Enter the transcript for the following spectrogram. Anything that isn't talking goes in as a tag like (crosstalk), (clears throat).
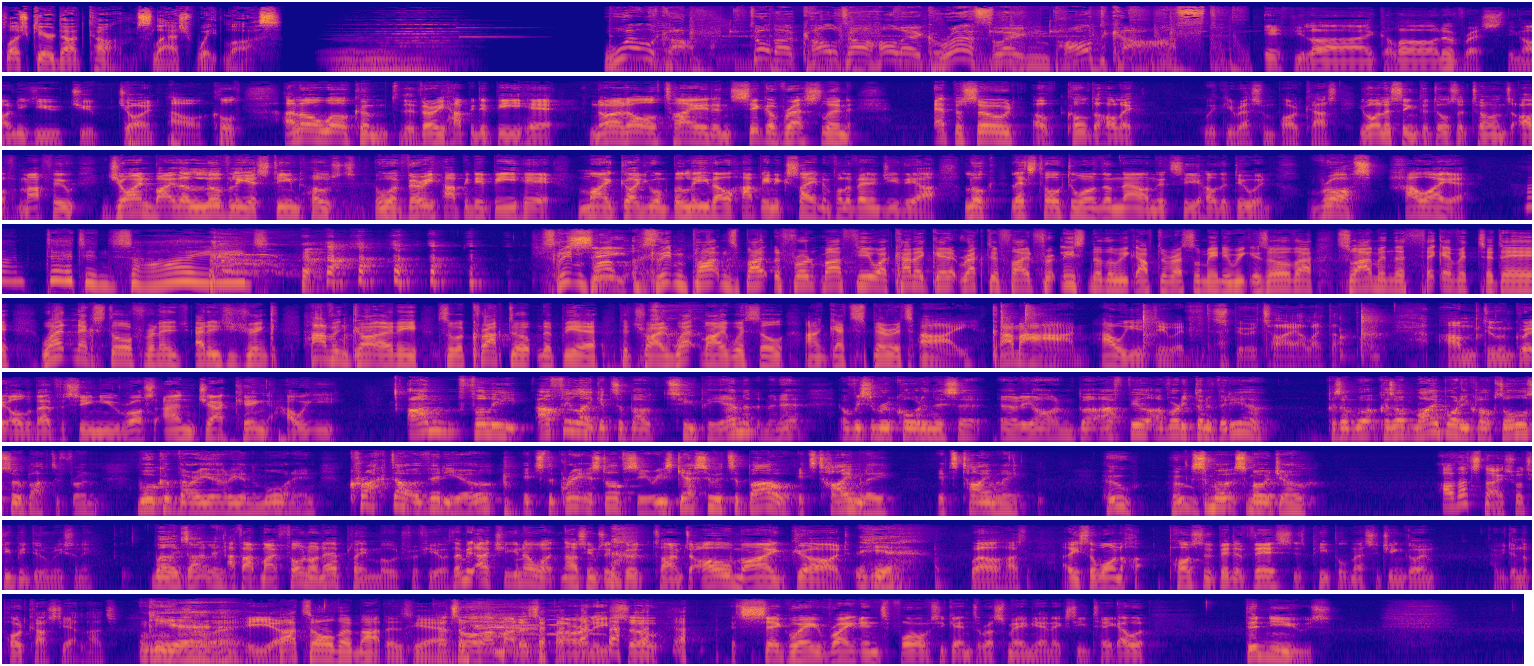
plushcare.com slash weight loss. Welcome to the Cultaholic Wrestling Podcast. If you like a lot of wrestling on your YouTube, join our cult. Hello and welcome to the very happy to be here, not at all tired and sick of wrestling episode of Cultaholic Weekly Wrestling Podcast. You are listening to Dulcet Tones of Mafu, joined by the lovely esteemed hosts who are very happy to be here. My God, you won't believe how happy and excited and full of energy they are. Look, let's talk to one of them now and let's see how they're doing. Ross, how are you? I'm dead inside. (laughs) Sleeping, See. part, (laughs) sleeping patterns back to front, Matthew. I cannot get it rectified for at least another week after WrestleMania week is over. So I'm in the thick of it today. Went next door for an energy drink. Haven't got any. So I cracked open a beer to try and wet my whistle and get spirits high. Come on. How are you doing? Spirit high, I like that pun. I'm doing great. All the better for seeing you, Ross and Jack King. How are you? I'm fully. I feel like it's about two p.m. at the minute. Obviously, recording this uh, early on, but I feel I've already done a video because I work because my body clock's also back to front. Woke up very early in the morning, cracked out a video. It's the greatest of series. Guess who it's about? It's timely. It's timely. Who? Who? Samoa, Samoa Joe. Oh, that's nice. What's he been doing recently? Well, exactly. I've had my phone on airplane mode for a few hours. Let me actually, you know what? Now seems a good (laughs) time to. Oh my god! Yeah. Well, at least the one positive bit of this is people messaging, going, "Have you done the podcast yet, lads?" (laughs) Yeah. So uh, he, uh, That's all that matters, yeah. that's all that matters apparently. So (laughs) let's segue right into before obviously getting to WrestleMania NXT Takeover. The news.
